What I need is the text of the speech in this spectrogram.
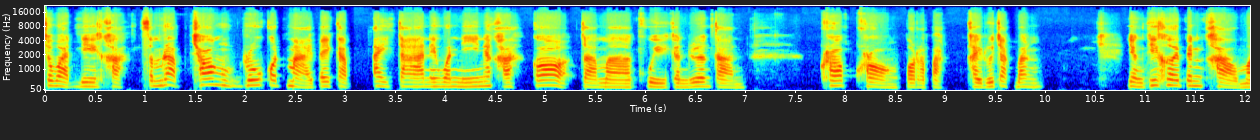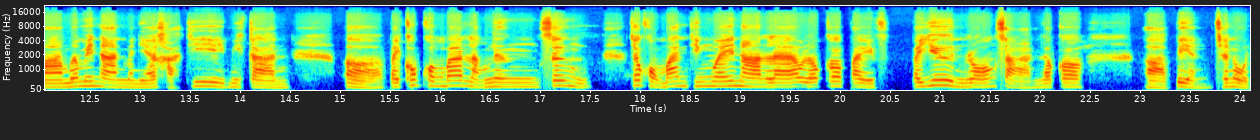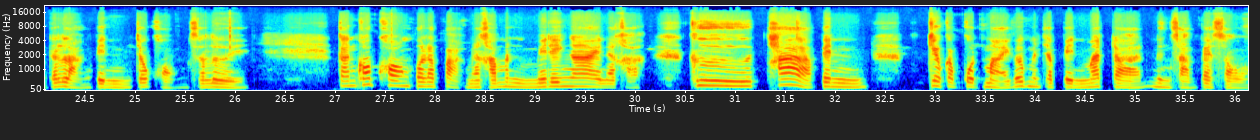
สวัสดีค่ะสำหรับช่องรู้กฎหมายไปกับไอจาในวันนี้นะคะ ก็จะมาคุยกันเรื่องการครอบครองปรปักใครรู้จักบ้าง อย่างที่เคยเป็นข่าวมาเมื่อไม่นานมานี้ค่ะ ที่มีการเอ่อไปครอบครองบ้านหลังหนึ่งซึ่งเจ้าของบ้านทิ้งไว้นานแล้ว แล้วก็ไปไปยื่นร้องศาลแล้วก็อ่าเปลี่ยนโฉนดด้านหลังเป็นเจ้าของซะเลย การครอบครองปรปักษ์นะคะ มันไม่ได้ง่ายนะคะ คือถ้าเป็นเกี่ยวกับกฎหมายก็มันจะเป็นมาตราหนึ่งสามแปดสอง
